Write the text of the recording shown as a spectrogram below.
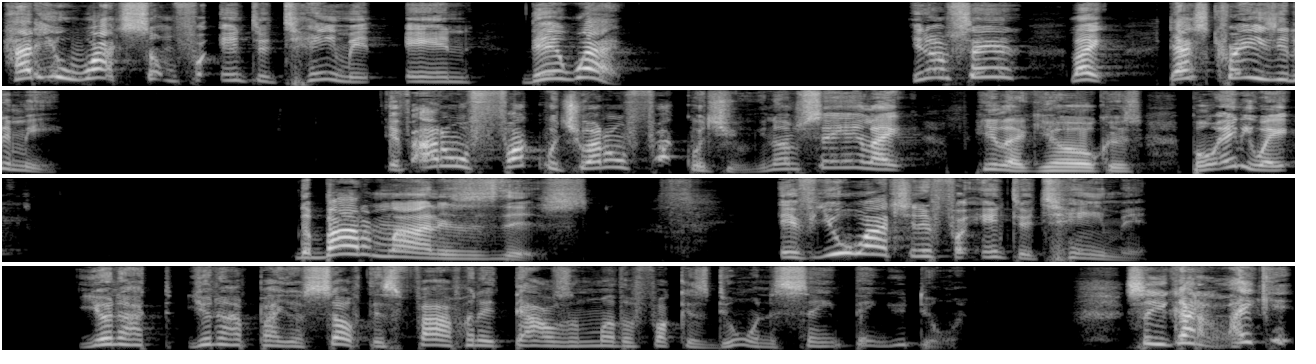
How do you watch something for entertainment and they're whack? You know what I'm saying? Like, that's crazy to me. If I don't fuck with you, I don't fuck with you. You know what I'm saying? Like, he like, yo, cause but anyway, the bottom line is, is this. If you're watching it for entertainment, you're not you're not by yourself. There's 500,000 motherfuckers doing the same thing you're doing. So you gotta like it.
